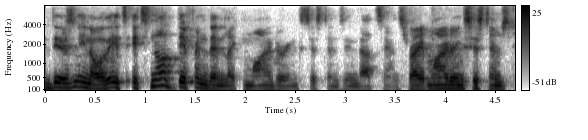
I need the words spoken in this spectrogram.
there's you know it's it's not different than like monitoring systems in that sense, right? Monitoring systems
